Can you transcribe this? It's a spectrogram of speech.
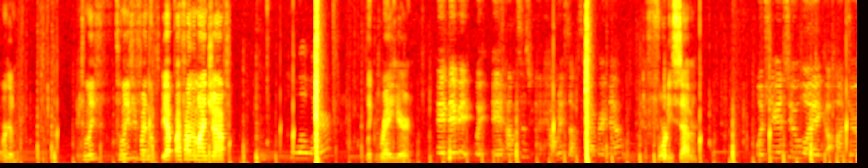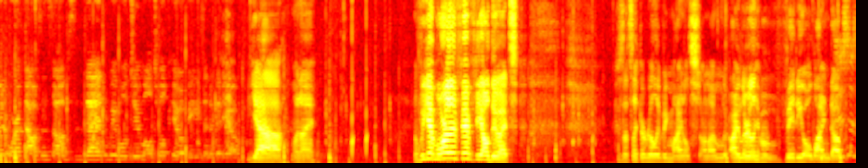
We're good. Tell me, tell me if you find the. Yep, I found the mine shaft. Who, uh, where? Like right here. Hey, maybe wait. How many subs- how many subs do you have right now? 47. Once you get to like a hundred or a thousand subs, then we will do multiple POVs in a video. Yeah, when I. If we get more than 50, I'll do it. Because that's like a really big milestone. I'm, I literally have a video lined up. This is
